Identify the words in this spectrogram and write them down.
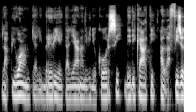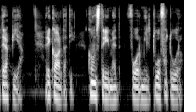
la più ampia libreria italiana di videocorsi dedicati alla fisioterapia. Ricordati, con Streamed formi il tuo futuro.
